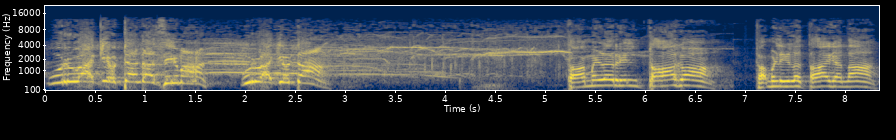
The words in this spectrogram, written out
உருவாக்கி விட்டான்டா சீமான். உருவாக்கி விட்டான். தமிழரின் தாகம் தமிழீழ தாகம் தான்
